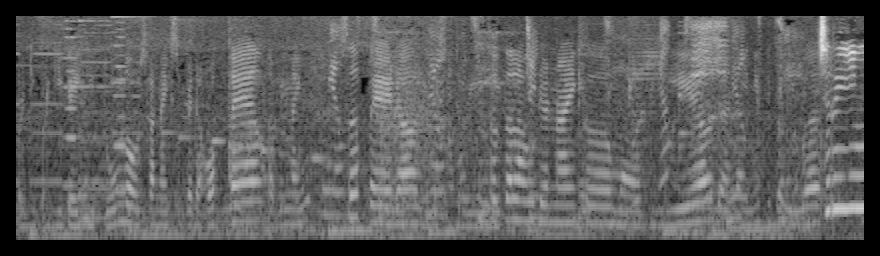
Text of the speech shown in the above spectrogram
pergi-pergi kayak gitu nggak usah naik sepeda hotel tapi naik sepeda listrik. Setelah udah naik ke mobil dan ini tiba-tiba cering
